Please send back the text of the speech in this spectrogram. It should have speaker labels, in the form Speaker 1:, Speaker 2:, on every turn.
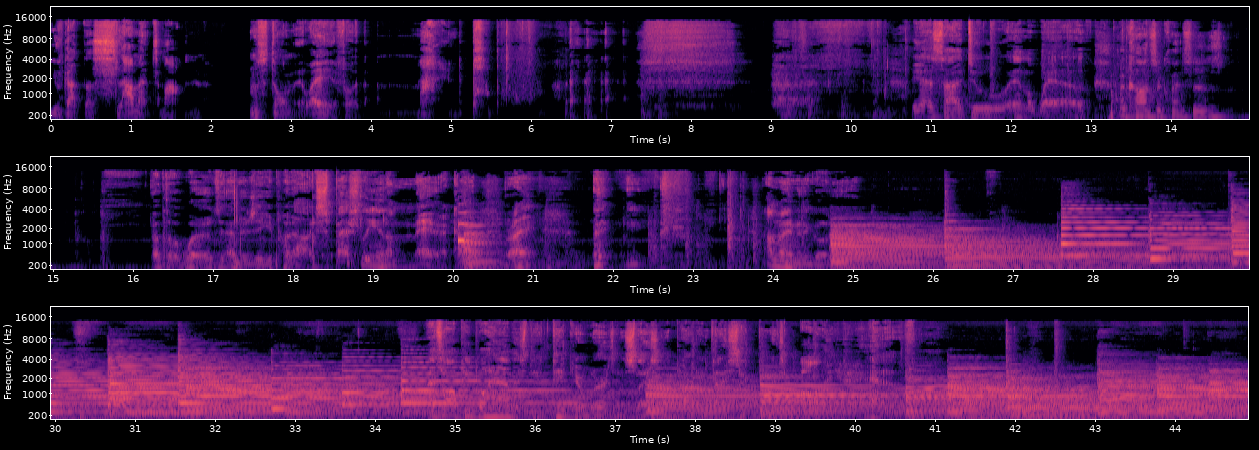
Speaker 1: you got the Slamet man. Stormy way for the mind pop. yes, I too am aware of the consequences of the words energy you put out, especially in America, right? I'm not even gonna go there. That's all people have is to take your words and slice them apart and dissect them. That's all they have.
